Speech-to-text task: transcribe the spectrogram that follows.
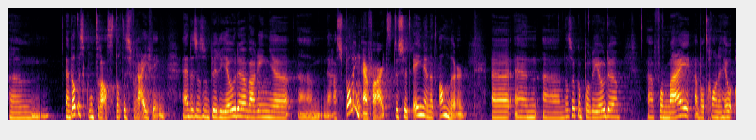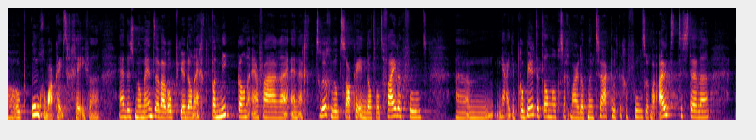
Um, en dat is contrast, dat is wrijving. dus dat is een periode waarin je um, nou, spanning ervaart tussen het een en het ander. Uh, en uh, dat is ook een periode uh, voor mij wat gewoon een heel hoop ongemak heeft gegeven. dus momenten waarop je dan echt paniek kan ervaren en echt terug wilt zakken in dat wat veilig voelt. Um, ja, je probeert het dan nog, zeg maar, dat noodzakelijke gevoel zeg maar, uit te stellen.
